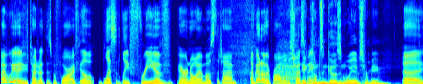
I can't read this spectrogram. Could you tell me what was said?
I, we, we've talked about this before. I feel blessedly free of paranoia most of the time. I've got other problems, trust It me. It comes and goes in waves for me. uh,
